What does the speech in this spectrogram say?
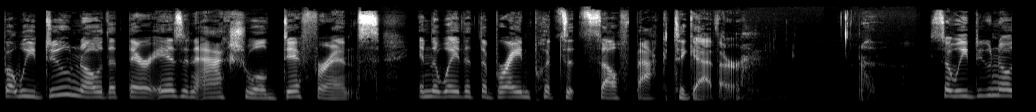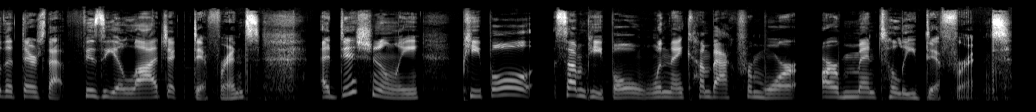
but we do know that there is an actual difference in the way that the brain puts itself back together. So we do know that there's that physiologic difference. Additionally, people, some people, when they come back from war, are mentally different.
